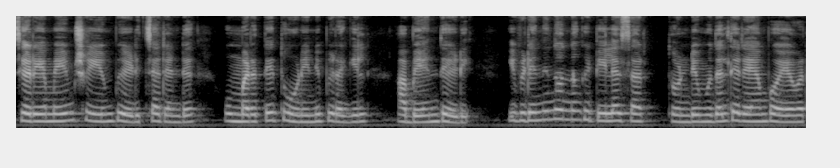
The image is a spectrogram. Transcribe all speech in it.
ചെറിയമ്മയും ശ്രീയും പേടിച്ചരണ്ട് ഉമ്മറത്തെ തൂണിന് പിറകിൽ അഭയം തേടി. ഇവിടെ നിന്നൊന്നും കിട്ടിയില്ല സാർ തൊണ്ടി മുതൽ തിരയാൻ പോയവർ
